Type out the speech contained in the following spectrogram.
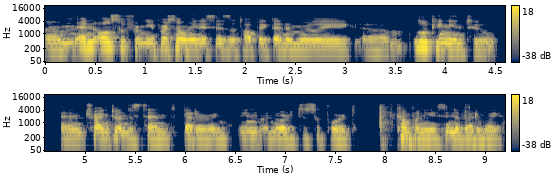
Um, and also for me personally this is a topic that i'm really um, looking into and trying to understand better in, in, in order to support companies in a better way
